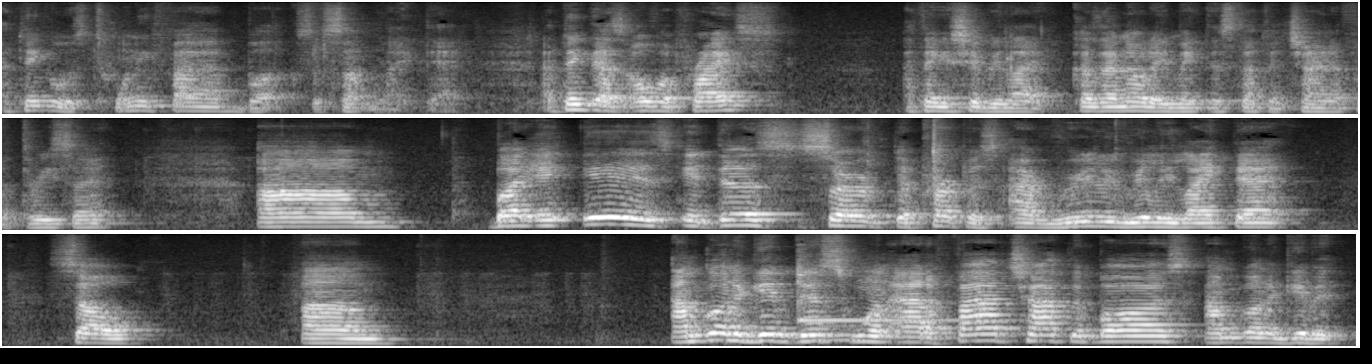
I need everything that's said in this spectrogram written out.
I think it was twenty five bucks or something like that. I think that's overpriced. I think it should be like because I know they make this stuff in China for three cent. Um, but it is it does serve the purpose. I really really like that. So Um, I'm going to give this one out of five chocolate bars. I'm going to give it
